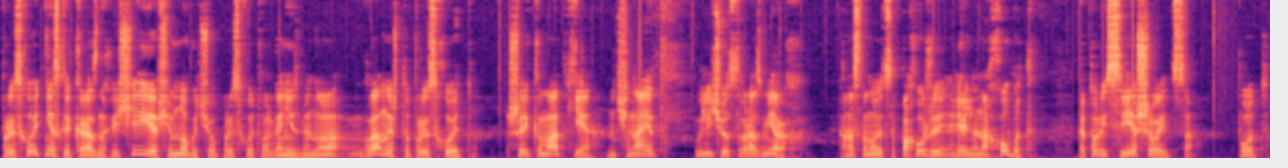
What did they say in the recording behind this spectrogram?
Происходит несколько разных вещей, и вообще много чего происходит в организме, но главное, что происходит, шейка матки начинает увеличиваться в размерах. Она становится похожей реально на хобот, который свешивается под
